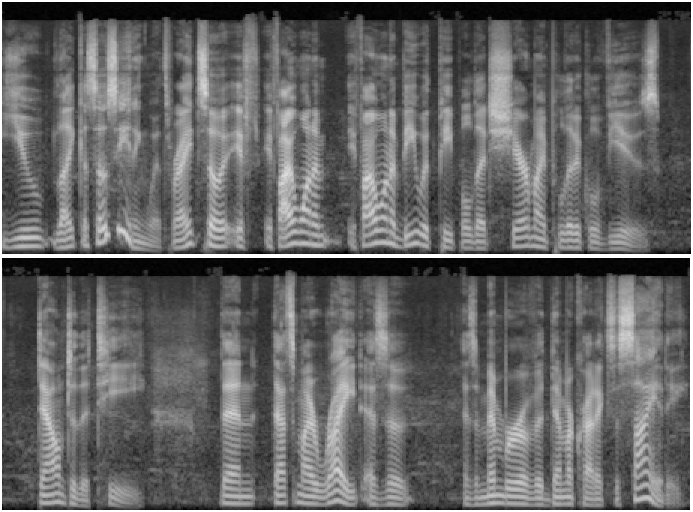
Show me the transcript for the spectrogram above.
you like associating with, right? So if if I want to if I want to be with people that share my political views down to the T, then that's my right as a as a member of a democratic society.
